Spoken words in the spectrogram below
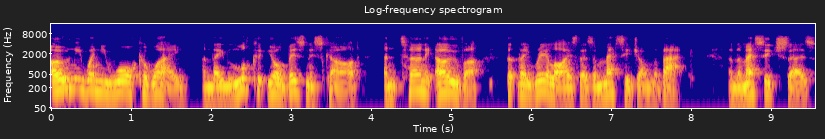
only when you walk away and they look at your business card and turn it over that they realize there's a message on the back. And the message says,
